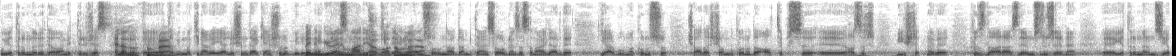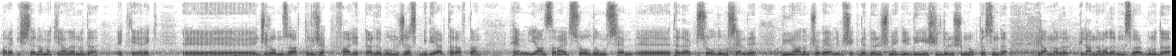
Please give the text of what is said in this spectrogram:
Bu yatırımları devam ettireceğiz. Helal olsun be. Tabii makine ve yerleşim derken şunu belirtmek Benim güvenim lazım. var ya bu Türkiye'de en adamlara. önemli sorunlardan bir tanesi organize sanayilerde yer bulma konusu. Çağdaş Cam bu konuda altyapısı e, hazır bir işletme ve hızla arazilerimizin üzerine e, yatırımlarımızı yaparak işlerine makinalarını da ekleyerek e, ciromuzu arttıracak faaliyetlerde bulunacağız. Bir diğer taraftan hem yan sanayicisi olduğumuz hem e, tedarikçisi olduğumuz hem de dünyanın çok önemli bir şekilde dönüşüme girdiği yeşil dönüşüm noktasında planlar, planlamalarımız var. Bunu da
